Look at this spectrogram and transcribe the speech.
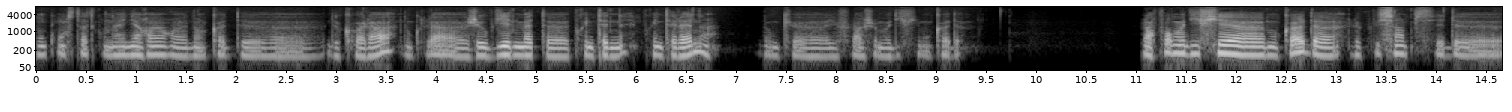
on constate qu'on a une erreur euh, dans le code de, euh, de Koala. Donc là, euh, j'ai oublié de mettre println. Donc euh, il va falloir que je modifie mon code. Alors pour modifier euh, mon code, euh, le plus simple, c'est de...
